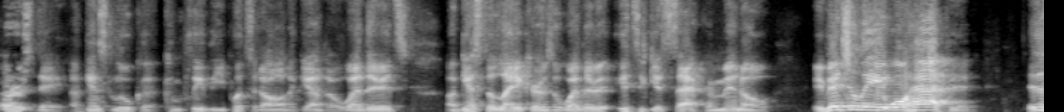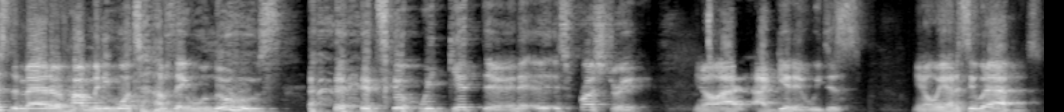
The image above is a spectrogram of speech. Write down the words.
Thursday against Luka completely he puts it all together, or whether it's against the Lakers, or whether it's against Sacramento. Eventually, it will happen. It's just a matter of how many more times they will lose until we get there, and it, it's frustrating. You know, I, I get it. We just, you know, we got to see what happens.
